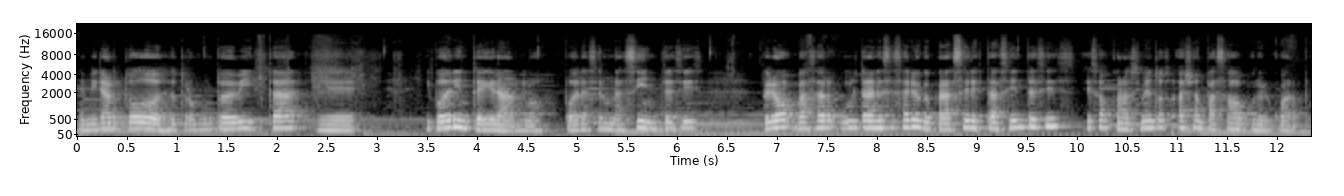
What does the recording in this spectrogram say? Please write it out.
de mirar todo desde otro punto de vista eh, y poder integrarlo, poder hacer una síntesis, pero va a ser ultra necesario que para hacer esta síntesis esos conocimientos hayan pasado por el cuerpo.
